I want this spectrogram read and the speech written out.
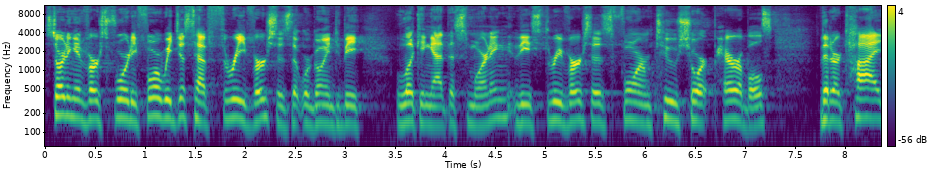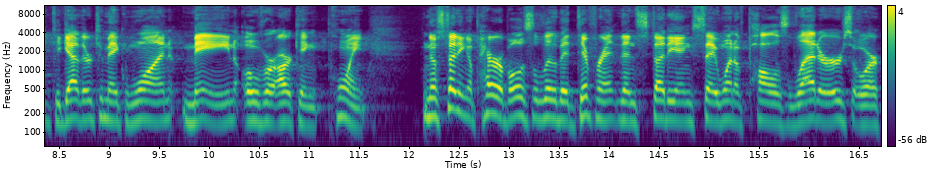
Starting in verse 44, we just have three verses that we're going to be looking at this morning. These three verses form two short parables that are tied together to make one main overarching point. Now, studying a parable is a little bit different than studying, say, one of Paul's letters or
